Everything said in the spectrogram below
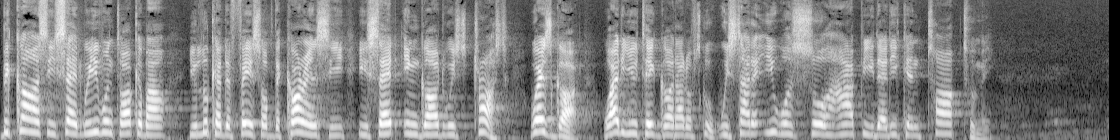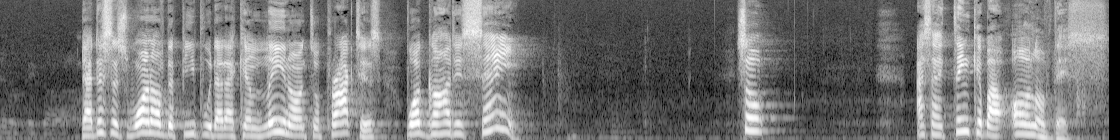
Because he said, we even talk about, you look at the face of the currency, he said, in God we trust. Where's God? Why do you take God out of school? We started, he was so happy that he can talk to me. That this is one of the people that I can lean on to practice what God is saying. So, as I think about all of this,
